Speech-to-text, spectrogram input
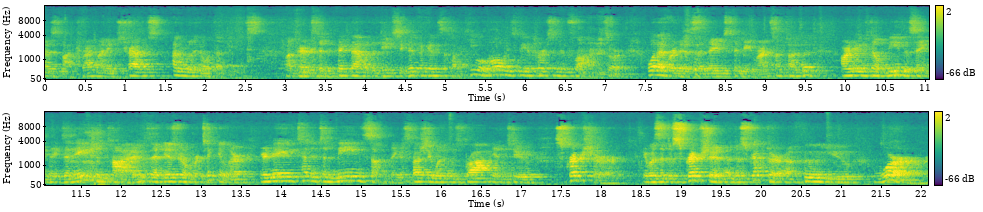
as much, right? My name is Travis. I don't really know what that means. My parents didn't pick that with a deep significance of like, he will always be a person who flies, or whatever it is that names can mean, right? Sometimes our names don't mean the same things. In ancient times, in Israel in particular, your name tended to mean something, especially when it was brought into Scripture. It was a description, a descriptor of who you were.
